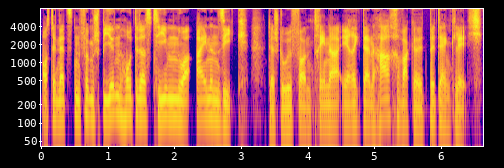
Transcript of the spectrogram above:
Aus den letzten fünf Spielen holte das Team nur einen Sieg. Der Stuhl von Trainer Erik Den Haag wackelt bedenklich.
